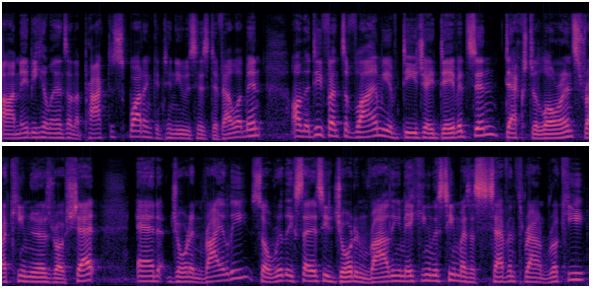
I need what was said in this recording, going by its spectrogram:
Uh, maybe he lands on the practice squad and continues his development. On the defensive line, we have DJ Davidson, Dexter Lawrence, Rakeem Nunez Roches, and Jordan Riley. So really excited to see Jordan Riley making this team as a seventh round rookie.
